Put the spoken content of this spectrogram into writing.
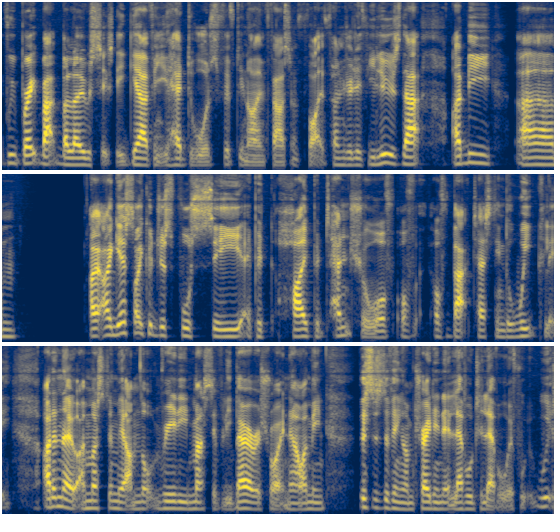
if we break back below 60k, I think you head towards 59,500. If you lose that, I'd be, um, I, I, guess I could just foresee a high potential of, of, of back testing the weekly. I don't know. I must admit, I'm not really massively bearish right now. I mean, this is the thing. I'm trading it level to level. If we, we're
